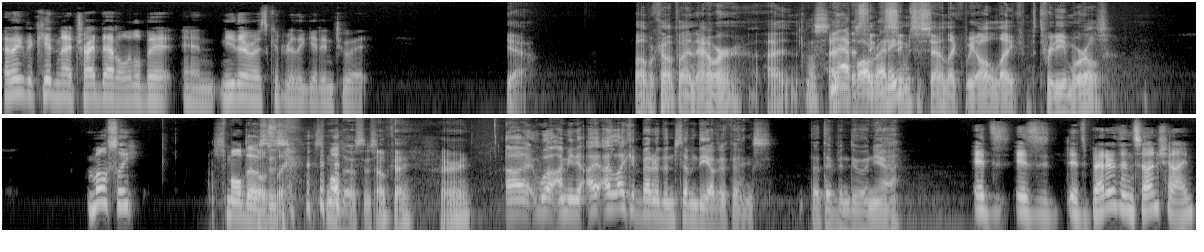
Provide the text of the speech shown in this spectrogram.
I think the kid and I tried that a little bit, and neither of us could really get into it. Yeah. Well, we're coming up on an hour. Uh, Well, snap I, I think already. It seems to sound like we all like 3D World. Mostly. Small doses. Mostly. Small doses. Okay. All right. Uh, well, I mean, I, I like it better than some of the other things that they've been doing. Yeah. It's it's it's better than Sunshine.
